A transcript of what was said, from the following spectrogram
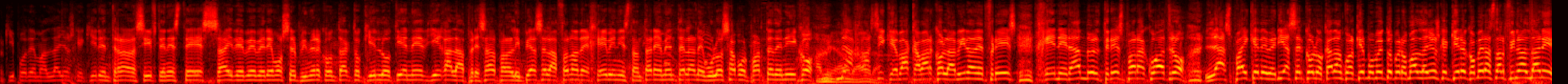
Equipo de Maldaños que quiere entrar a Shift en este side B. Veremos el primer contacto. ¿Quién lo tiene? Llega a la presar para limpiarse la zona de Heaven. Instantáneamente la nebulosa por parte de Nico. Ah, mira, ahora, Naja ahora. sí que va a acabar con la vida de Freeze, generando el 3 para 4. La Spike que debería ser colocada en cualquier momento, pero Maldaños que quiere comer hasta el final, Dani.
